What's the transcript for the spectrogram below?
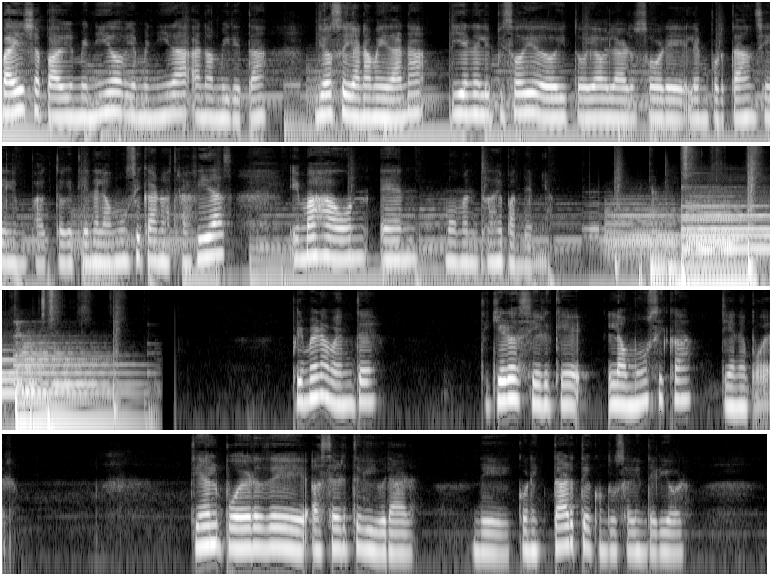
Bye Chapa, bienvenido, bienvenida a Namireta. Yo soy Ana Maidana y en el episodio de hoy te voy a hablar sobre la importancia y el impacto que tiene la música en nuestras vidas y más aún en momentos de pandemia. Primeramente, te quiero decir que la música tiene poder. Tiene el poder de hacerte vibrar, de conectarte con tu ser interior,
